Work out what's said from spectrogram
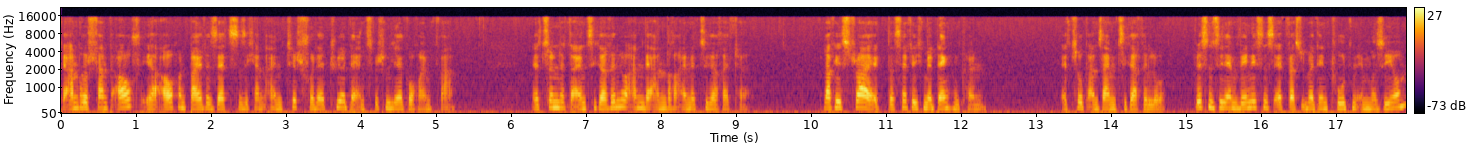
Der andere stand auf, er auch, und beide setzten sich an einen Tisch vor der Tür, der inzwischen leergeräumt war. Er zündete ein Zigarillo an, der andere eine Zigarette. Lucky Strike, das hätte ich mir denken können. Er zog an seinem Zigarillo. Wissen Sie denn wenigstens etwas über den Toten im Museum?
